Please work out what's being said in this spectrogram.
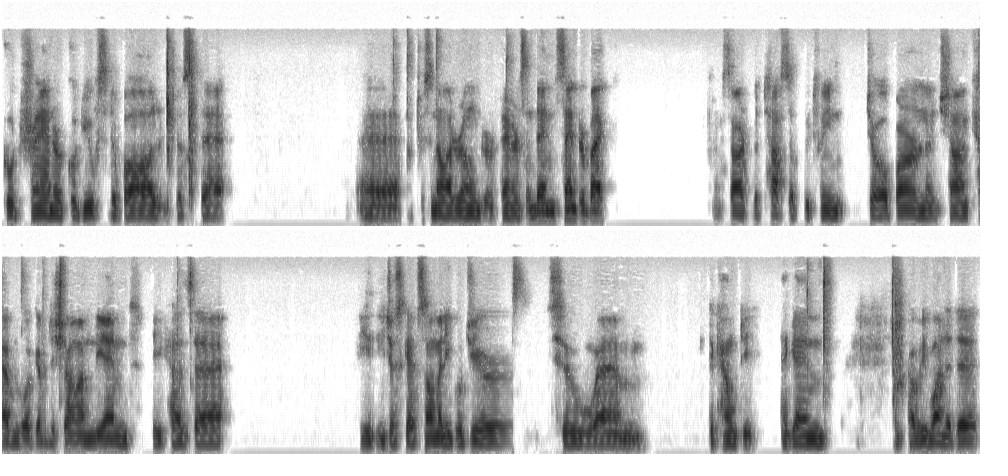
good trainer, good use of the ball, and just uh, uh, just an all rounder in fairness. And then centre back, I'm sort of a toss up between Joe Byrne and Sean Kavanagh. I'll give it to Sean in the end because uh, he, he just gave so many good years to um, the county. Again, he probably one of the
